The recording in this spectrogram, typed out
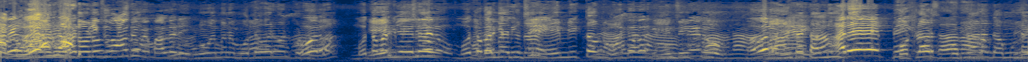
అంటే అరే దమ్ముండే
